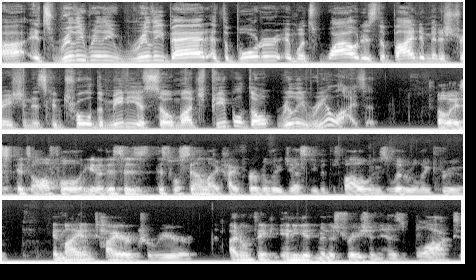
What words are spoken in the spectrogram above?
uh, it's really, really, really bad at the border. And what's wild is the Biden administration has controlled the media so much, people don't really realize it. Oh, it's it's awful. You know, this is this will sound like hyperbole, Jesse, but the following is literally true. In my entire career, I don't think any administration has blocked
